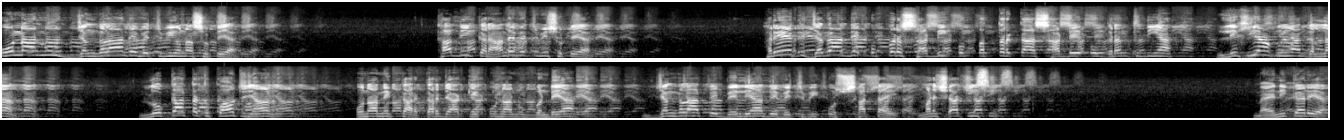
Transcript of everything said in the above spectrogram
ਉਹਨਾਂ ਨੂੰ ਜੰਗਲਾਂ ਦੇ ਵਿੱਚ ਵੀ ਉਹਨਾਂ ਸੁੱਟਿਆ। ਖਾਲੀ ਘਰਾਂ ਦੇ ਵਿੱਚ ਵੀ ਸੁੱਟਿਆ। ਹਰੇਕ ਜਗ੍ਹਾ ਦੇ ਉੱਪਰ ਸਾਡੀ ਉਹ ਪੱਤਰਕਾ ਸਾਡੇ ਉਹ ਗ੍ਰੰਥ ਦੀਆਂ ਲਿਖੀਆਂ ਹੋਈਆਂ ਗੱਲਾਂ ਲੋਕਾਂ ਤੱਕ ਪਹੁੰਚ ਜਾਣ, ਉਹਨਾਂ ਨੇ ਘਰ ਘਰ ਜਾ ਕੇ ਉਹਨਾਂ ਨੂੰ ਵੰਡਿਆ। ਜੰਗਲਾਂ ਤੇ ਬੇਲਿਆਂ ਦੇ ਵਿੱਚ ਵੀ ਉਹ ਸੱਟ ਆਏ। ਮਨਸ਼ਾ ਕੀ ਸੀ? ਮੈਂ ਨਹੀਂ ਕਹਿ ਰਿਹਾ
